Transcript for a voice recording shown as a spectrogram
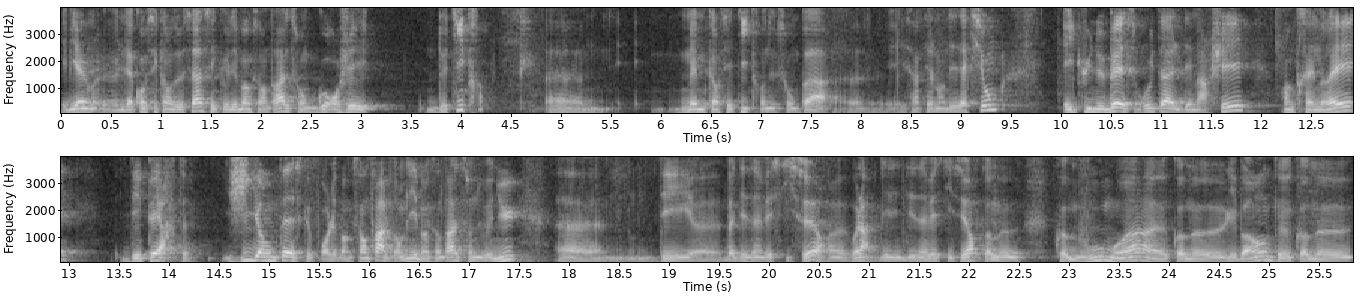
eh bien, euh, la conséquence de ça, c'est que les banques centrales sont gorgées de titres, euh, même quand ces titres ne sont pas essentiellement des actions, et qu'une baisse brutale des marchés entraînerait des pertes gigantesques pour les banques centrales. Comme dit, les banques centrales sont devenues euh, des, euh, bah, des, investisseurs, euh, voilà, des, investisseurs comme, comme vous, moi, comme les banques, comme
